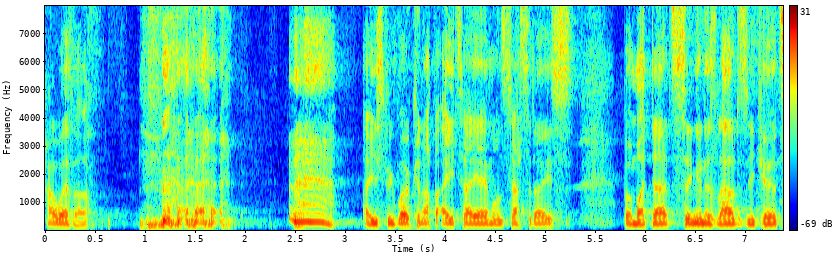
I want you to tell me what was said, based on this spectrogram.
However, I used to be woken up at 8 a.m. on Saturdays by my dad singing as loud as he could.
